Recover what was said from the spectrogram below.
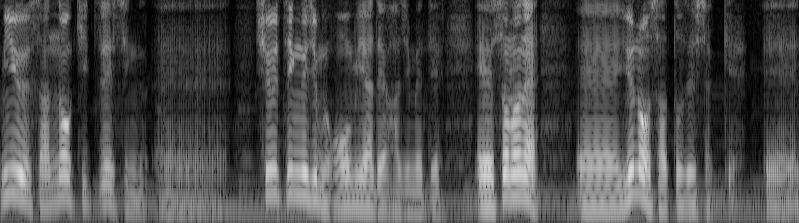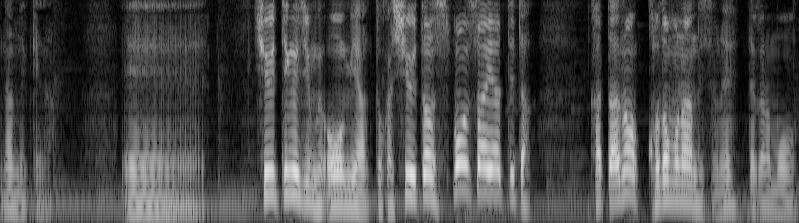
美優さんのキッズレーシング、えー、シューティングジム大宮で始めて、えー、そのね、えー、湯の里でしたっけ、えー、なんだっけな？えー、シューティングジム大宮とかシュートのスポンサーやってた方の子供なんですよね。だからも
